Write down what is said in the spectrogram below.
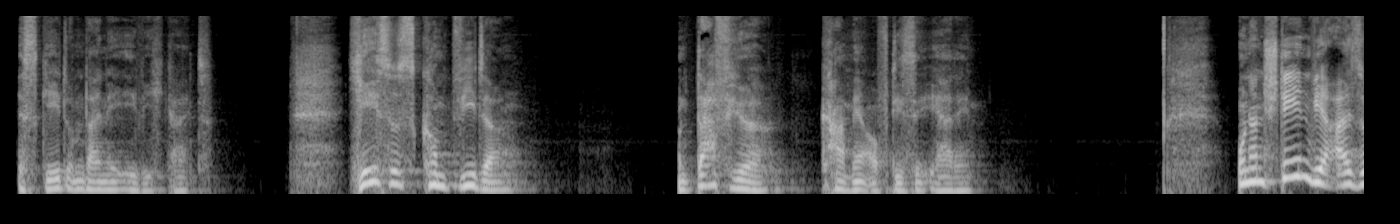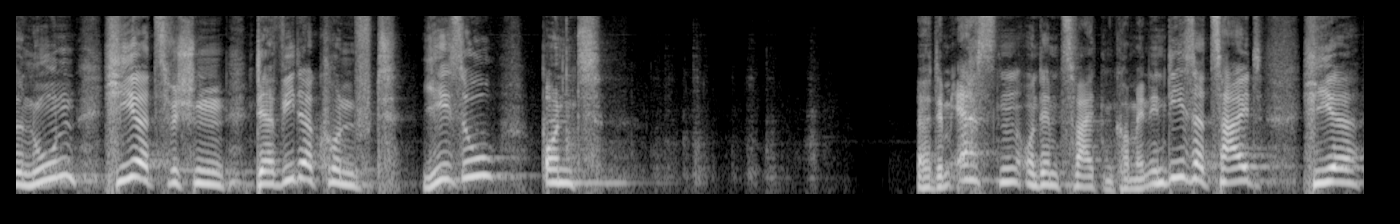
Es geht um deine Ewigkeit. Jesus kommt wieder und dafür kam er auf diese Erde. Und dann stehen wir also nun hier zwischen der Wiederkunft Jesu und äh, dem ersten und dem zweiten Kommen. In dieser Zeit hier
